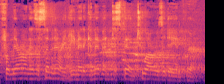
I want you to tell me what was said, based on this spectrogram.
From there on, as a seminarian, he made a commitment to spend two hours a day in prayer.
